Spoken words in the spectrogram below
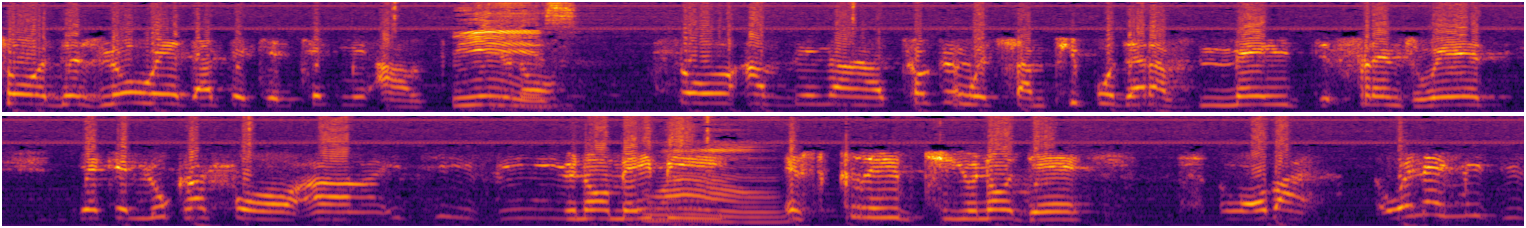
So there's no way that they can take me out you know? Yes. so i've been uh, talking with some people that i've made friends with. They can look out for uh tv you know maybe Wow. a script you know there ngoba when I meet these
